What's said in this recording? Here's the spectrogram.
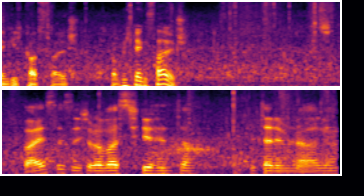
Denke ich gerade falsch. Ich glaube, ich denke falsch. weiß es nicht, oder was hier hinter? Hinter dem Lager.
